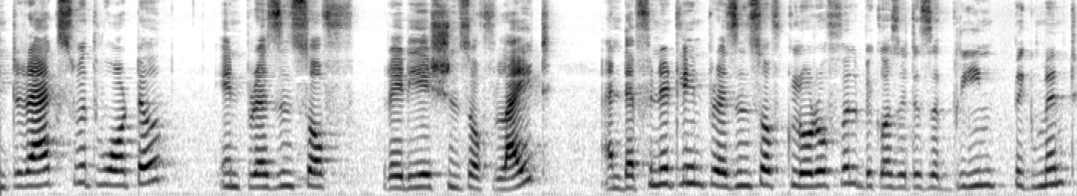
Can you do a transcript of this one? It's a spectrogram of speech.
interacts with water in presence of radiations of light and definitely in presence of chlorophyll because it is a green pigment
